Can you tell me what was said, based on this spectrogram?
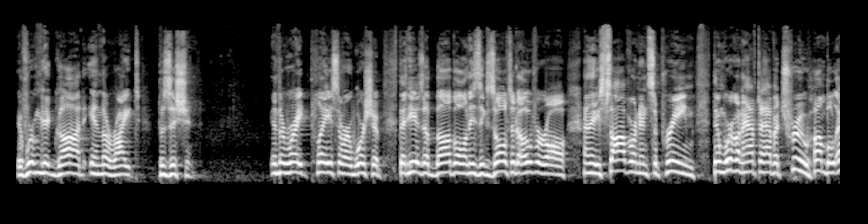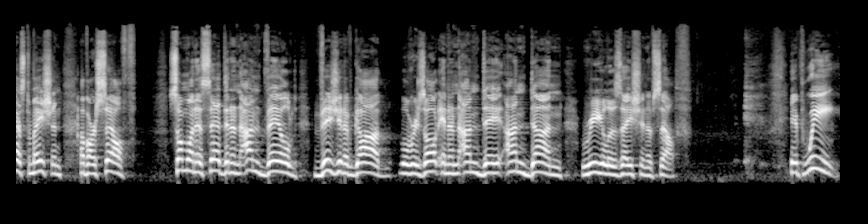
if we're going to get God in the right position, in the right place of our worship, that He is above all and He's exalted over all, and that He's sovereign and supreme, then we're going to have to have a true, humble estimation of ourself. Someone has said that an unveiled vision of God will result in an undone realization of self. If we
